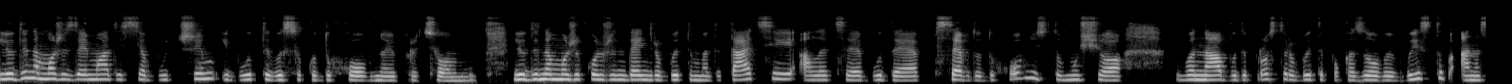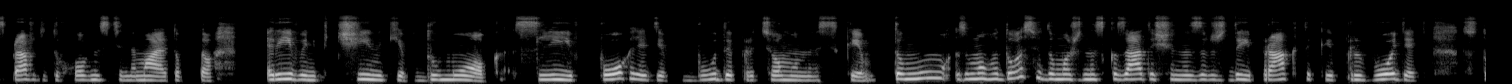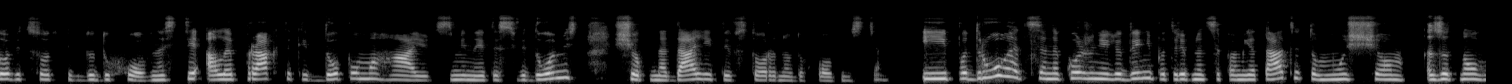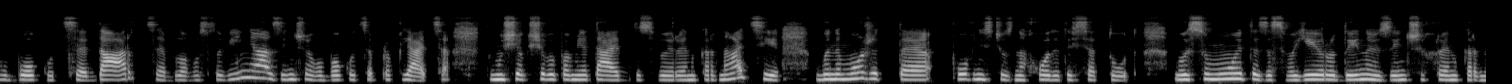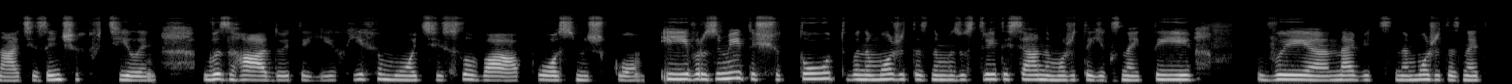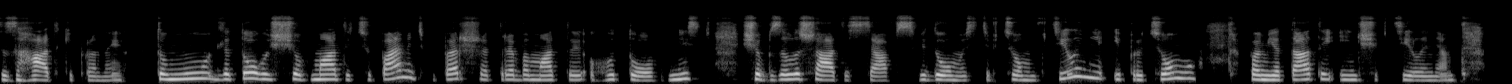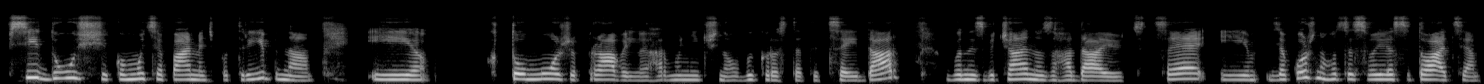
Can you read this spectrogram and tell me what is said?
Людина може займатися будь-чим і бути високодуховною при цьому. Людина може кожен день робити медитації, але це буде псевдодуховність, тому що вона буде просто робити показовий виступ, а насправді духовності немає. Тобто рівень вчинків, думок, слів, поглядів буде при цьому низьким. Тому з мого досвіду можна сказати, що не завжди практики приводять 100% до духовності, але практики допомагають змінити свідомість, щоб надалі йти в сторону духовності. І по-друге, це не кожній людині потрібно це пам'ятати, тому що з одного боку це дар, це благословіння, з іншого боку, це прокляття. Тому що якщо ви пам'ятаєте свої реінкарнації, ви не можете повністю знаходитися тут. Ви сумуєте за своєю родиною з інших реінкарнацій, з інших втілень, ви згадуєте їх, їх емоції, слова, посмішку. І ви розумієте, що тут ви не можете з ними зустрітися, не можете їх знайти ви навіть не можете знайти згадки про них. Тому для того, щоб мати цю пам'ять, по-перше, треба мати готовність, щоб залишатися в свідомості в цьому втіленні і при цьому пам'ятати інші втілення. Всі душі, кому ця пам'ять потрібна, і хто може правильно і гармонічно використати цей дар, вони, звичайно, згадають це, і для кожного це своя ситуація.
